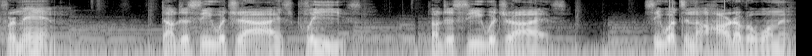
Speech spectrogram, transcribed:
For men, don't just see with your eyes, please. Don't just see with your eyes. See what's in the heart of a woman.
